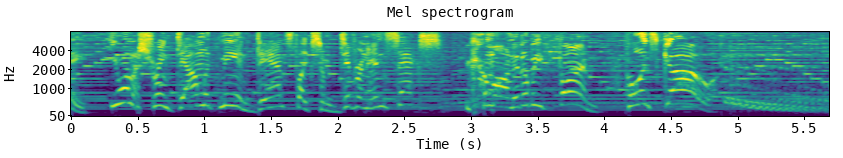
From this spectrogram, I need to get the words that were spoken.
Hey, you want to shrink down with me and dance like some different insects? Come on, it'll be fun. Let's go.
